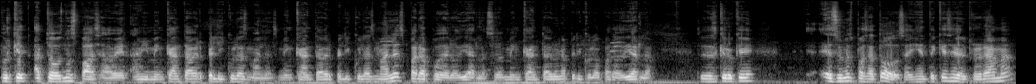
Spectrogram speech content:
porque a todos nos pasa, a ver, a mí me encanta ver películas malas, me encanta ver películas malas para poder odiarlas, o sea, me encanta ver una película para odiarla. Entonces creo que eso nos pasa a todos, hay gente que se ve el programa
